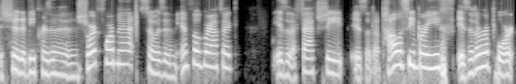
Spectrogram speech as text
Should it be presented in short format? So is it an infographic? Is it a fact sheet? Is it a policy brief? Is it a report?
